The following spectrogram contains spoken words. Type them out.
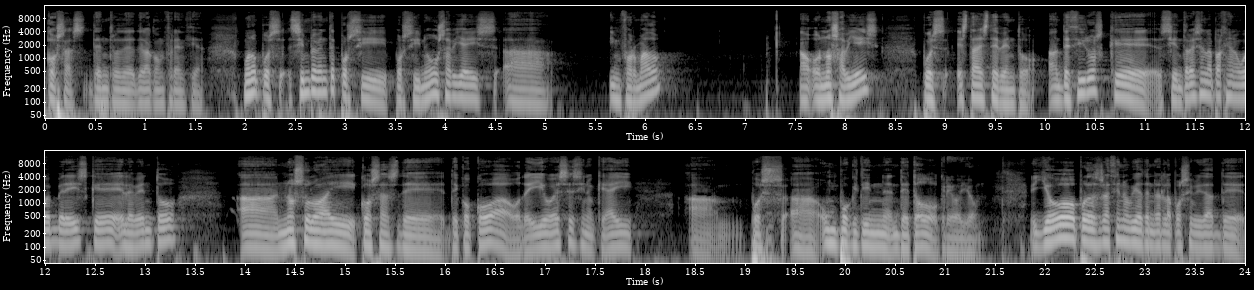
cosas dentro de, la conferencia. Bueno, pues simplemente por si, por si no os habíais informado o no sabíais, pues está este evento. Deciros que si entráis en la página web veréis que el evento Ah, no solo hay cosas de, de, Cocoa o de iOS, sino que hay ah, pues ah, un poquitín de todo, creo yo. Yo, por desgracia, no voy a tener la posibilidad de,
